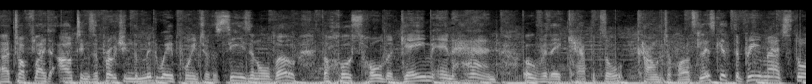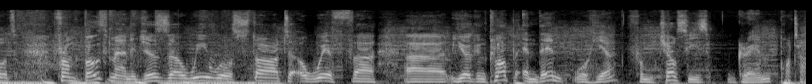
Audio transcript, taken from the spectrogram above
uh, top flight outings approaching the midway point of the season, although the hosts hold a game in hand over their capital counterparts. Let's get the pre-match thoughts from both managers. Uh, we will start with uh, uh, Jurgen Klopp and then we'll hear from Chelsea's Graham Potter.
